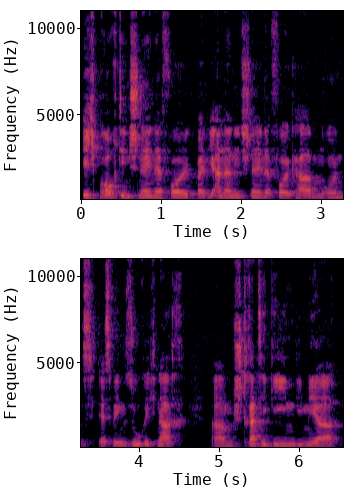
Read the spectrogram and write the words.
ich brauche den schnellen Erfolg, weil die anderen den schnellen Erfolg haben und deswegen suche ich nach ähm, Strategien, die mir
